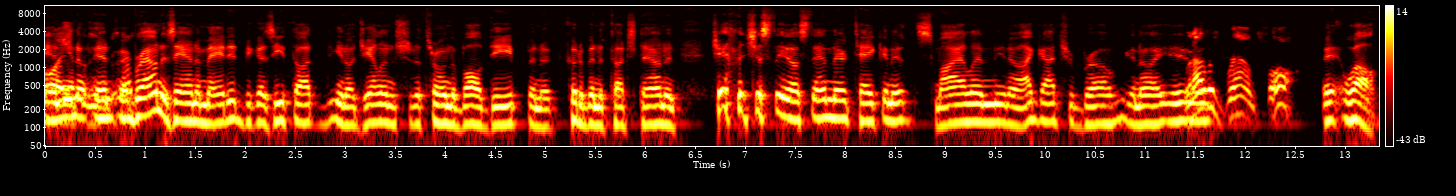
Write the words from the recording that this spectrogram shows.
Oh, and Oh, you know, and. Brown is animated because he thought you know Jalen should have thrown the ball deep and it could have been a touchdown. And Jalen's just you know standing there taking it, smiling. You know, I got you, bro. You know, it But that was Brown's fault. it- well.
